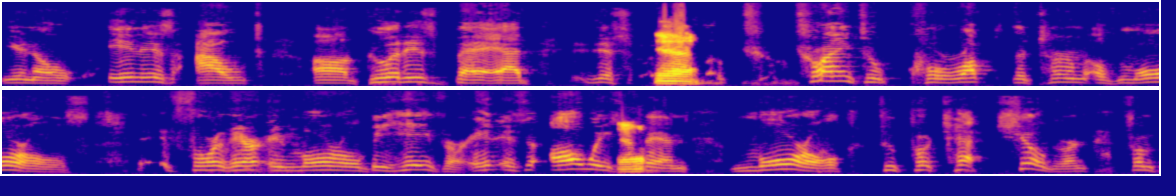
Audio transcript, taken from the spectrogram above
you know, in is out, uh, good is bad. This yeah. trying to corrupt the term of morals for their immoral behavior. It has always yeah. been moral to protect children from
